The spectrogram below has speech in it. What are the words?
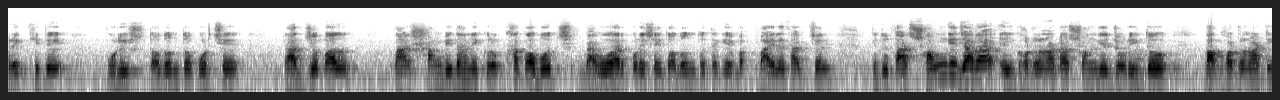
প্রেক্ষিতে পুলিশ তদন্ত করছে। রাজ্যপাল তার সাংবিধানিক রক্ষা কবচ ব্যবহার করে সেই তদন্ত থেকে বাইরে থাকছেন। কিন্তু তার সঙ্গে যারা এই ঘটনাটার সঙ্গে জড়িত বা ঘটনাটি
